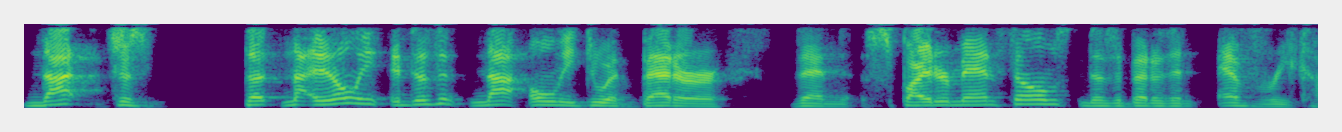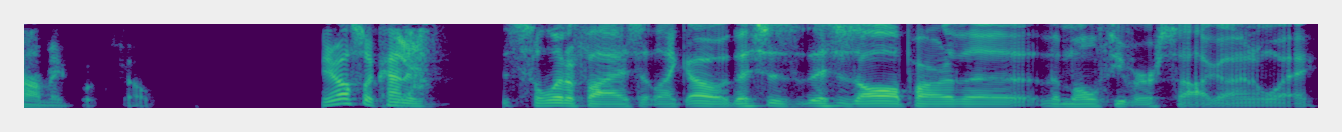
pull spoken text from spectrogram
not just that not it only it doesn't not only do it better than Spider-Man films, it does it better than every comic book film. It also kind Yeah. of solidifies it, like, oh, this is this is all part of the the multiverse saga in a way,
